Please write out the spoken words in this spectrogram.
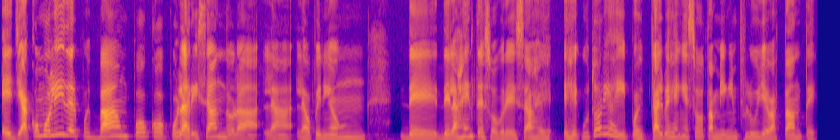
eh, ya como líder, pues va un poco polarizando la, la, la opinión de, de, la gente sobre esas ejecutorias y pues tal vez en eso también influye bastante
